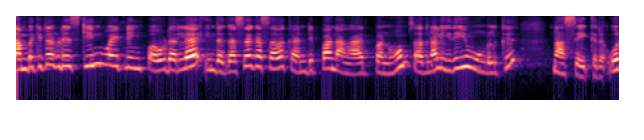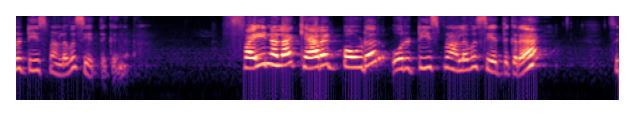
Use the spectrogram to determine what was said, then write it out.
நம்ம கிட்ட இருக்கக்கூடிய ஸ்கின் ஒயிட்னிங் பவுடரில் இந்த கசகசாவை கண்டிப்பாக நாங்கள் ஆட் பண்ணுவோம். ஸோ அதனால் இதையும் உங்களுக்கு நான் சேர்க்குறேன். ஒரு டீஸ்பூன் அளவு சேர்த்துக்குங்க. ஃபைனலாக கேரட் பவுடர் ஒரு டீஸ்பூன் அளவு சேர்த்துக்கிறேன். ஸோ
